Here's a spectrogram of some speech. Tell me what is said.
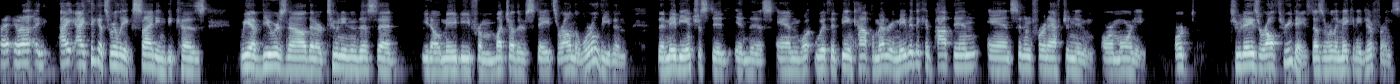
I, I, I think it's really exciting because we have viewers now that are tuning into this that you know maybe from much other states around the world even that may be interested in this. And what with it being complimentary maybe they could pop in and sit in for an afternoon or a morning or two days or all three days. Doesn't really make any difference.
